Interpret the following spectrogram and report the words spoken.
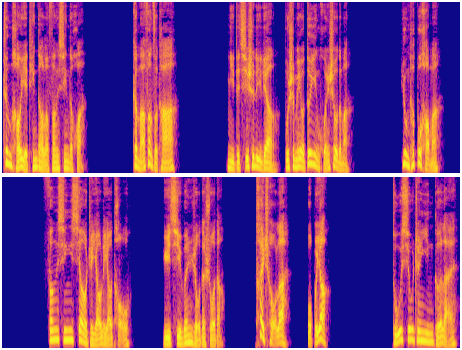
正好也听到了方心的话：“干嘛放走他啊？你的骑士力量不是没有对应魂兽的吗？用它不好吗？”方心笑着摇了摇头，语气温柔的说道：“太丑了，我不要。”独修真英格兰。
